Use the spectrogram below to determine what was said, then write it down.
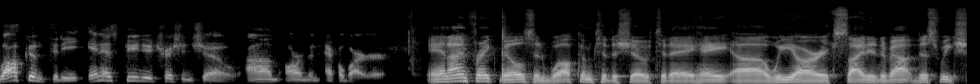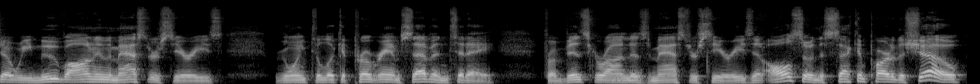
Welcome to the NSP Nutrition Show. I'm Arman Eckelbarger. And I'm Frank Mills, and welcome to the show today. Hey, uh, we are excited about this week's show. We move on in the Masters Series. We're going to look at Program 7 today from Vince Gironda's Master Series. And also in the second part of the show,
